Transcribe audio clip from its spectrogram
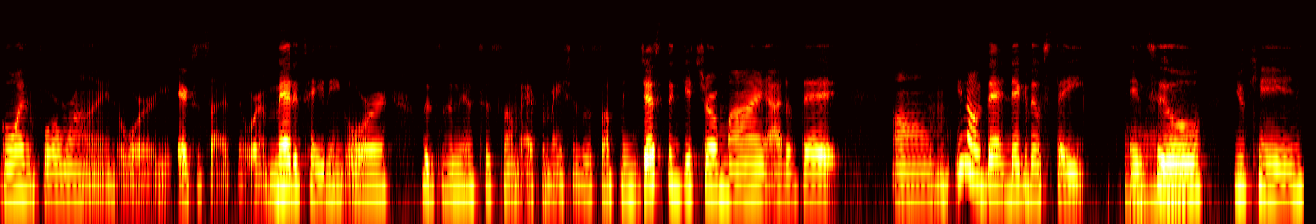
going for a run or exercising or meditating or listening to some affirmations or something just to get your mind out of that um you know that negative state mm-hmm. until you can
